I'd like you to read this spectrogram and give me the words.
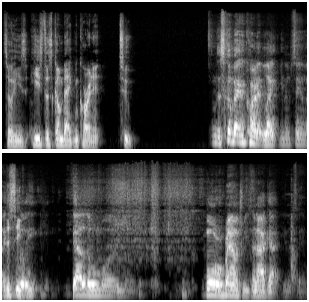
So he's he's the scumbag incarnate too. The scumbag incarnate, like you know what I'm saying, like The he's a little- sequel. he, he got a little more, you know, moral boundaries than I got. You know what I'm saying?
